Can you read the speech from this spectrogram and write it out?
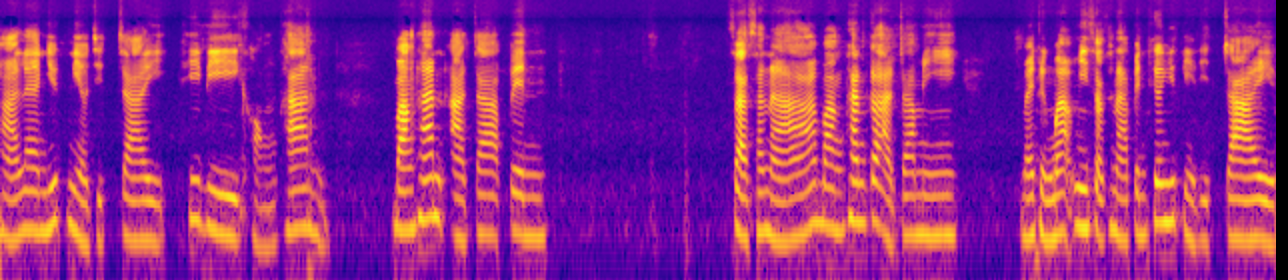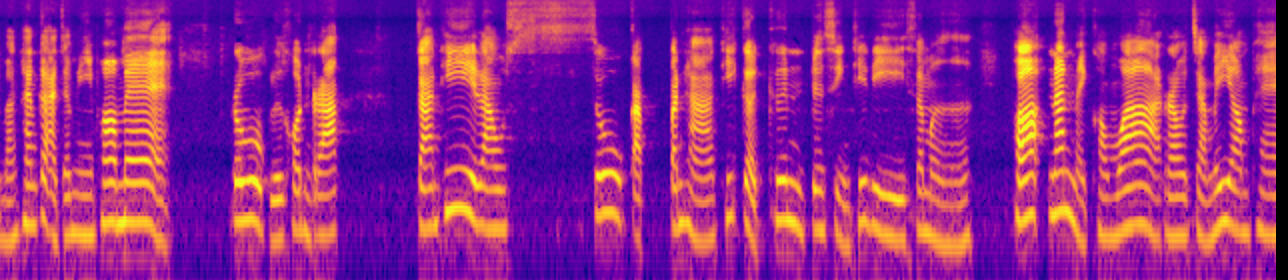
หาแรงยึดเหนี่ยวจิตใจที่ดีของท่าน บางท่านอาจจะเป็นศาสนา บางท่านก็อาจจะมี หมายถึงว่ามีศาสนาเป็นเครื่องยึดเหนี่ยวจิตใจ บางท่านก็อาจจะมีพ่อแม่ลูกหรือคนรัก การที่เราสู้กับปัญหาที่เกิดขึ้นเป็นสิ่งที่ดีเสมอ เพราะนั่นหมายความว่าเราจะไม่ยอมแพ้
